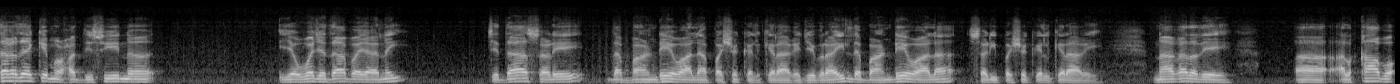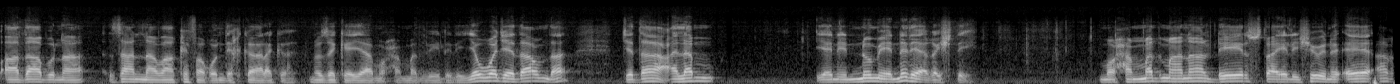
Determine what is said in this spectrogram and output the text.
دغه ځای کې محدثین یو وجه دا بیانوي، چې دا سړی د بانډې والا په شکل کې راغی، جبرائیل د بانډې والا سړي په شکل کې راغی، نو هغه د دې القاب او آدابو نه ځان ناواقفه غوندې ښکاره کړ، نو ځکه یې یا محمد ویلي دي، یو وجه یې دا هم ده چې دا علم یعنې نوم یې نه دی اغشتی، محمد معنا ډېر ستایل شوی، نو ای هغه.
